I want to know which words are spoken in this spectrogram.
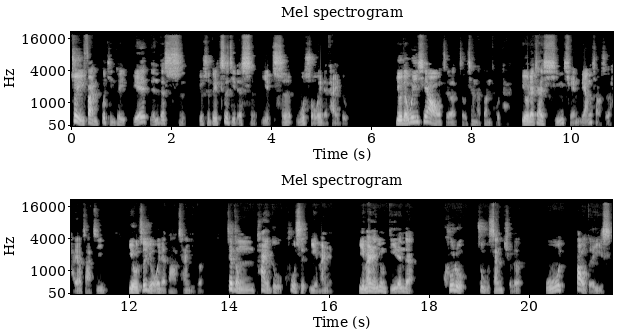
罪犯不仅对别人的死，就是对自己的死也持无所谓的态度。有的微笑着走向了断头台，有的在行前两小时还要炸鸡，有滋有味的大餐一顿。这种态度酷似野蛮人。野蛮人用敌人的骷髅助山取乐，无道德意识，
